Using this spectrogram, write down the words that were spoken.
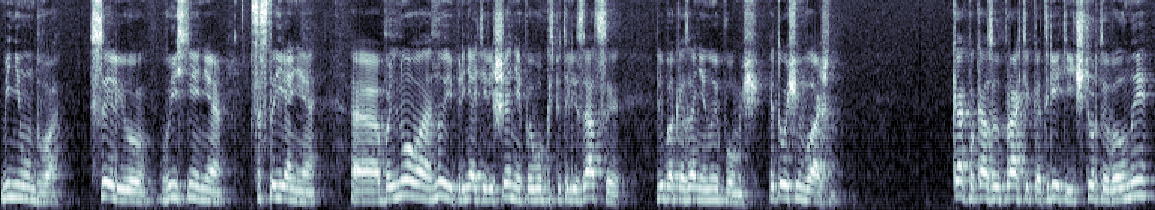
Минимум два. С целью выяснения состояния э, больного, ну и принятия решения по его госпитализации, либо оказания иной помощи. Это очень важно. Как показывает практика третьей и четвертой волны,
